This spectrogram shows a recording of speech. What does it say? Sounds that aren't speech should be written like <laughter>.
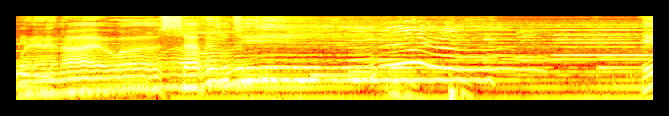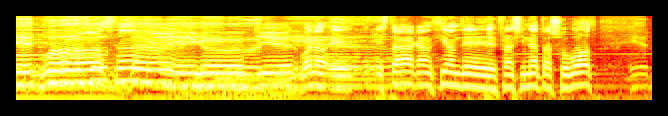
When I was 17, it was a very good year. Bueno, eh, esta canción de Frank Sinatra, su voz,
